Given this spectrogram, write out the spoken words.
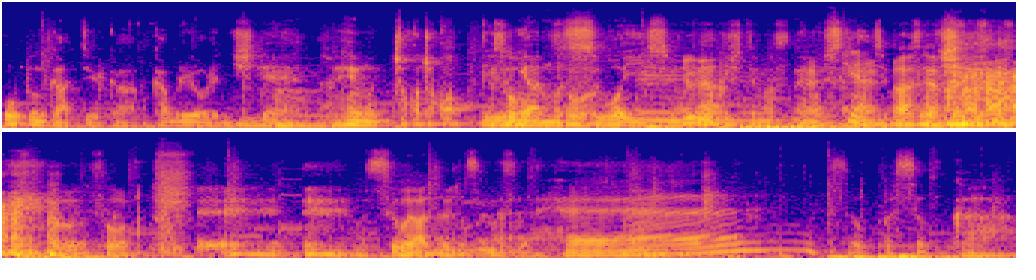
オープンカーっていうかカブリオーレにして、あの辺をちょこちょこっていうにはもうすごいいいですよね。よよく知ってますね。好きなんですよあそうそう。すごい合ってると思いますへえ、そっかそっか。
